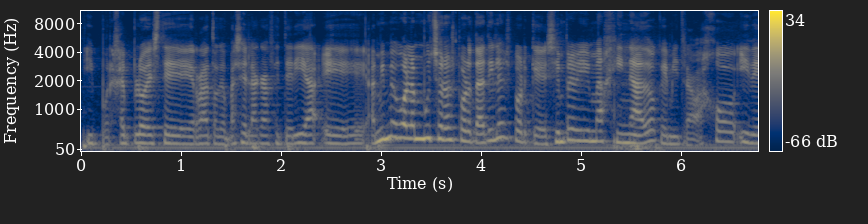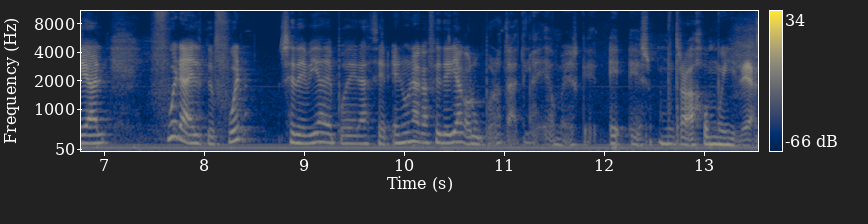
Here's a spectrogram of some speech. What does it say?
y por ejemplo este rato que pasé en la cafetería, eh, a mí me vuelan mucho los portátiles porque siempre me he imaginado que mi trabajo ideal, fuera el que fuera, se debía de poder hacer en una cafetería con un portátil. Ay, hombre, es que e- es un trabajo muy ideal.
